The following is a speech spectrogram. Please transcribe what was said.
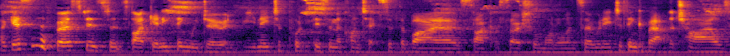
I guess in the first instance, like anything we do, you need to put this in the context of the biopsychosocial model. And so we need to think about the child.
